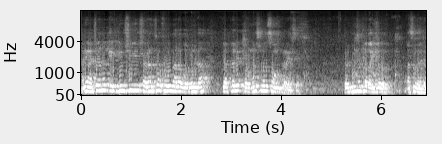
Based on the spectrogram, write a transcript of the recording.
आणि अचानक एक दिवशी सरांचा फोन आला वरुणला की आपल्याला एक प्रमोशनल सॉन्ग करायचं आहे. तर मी म्हटलं गं असं झालं.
